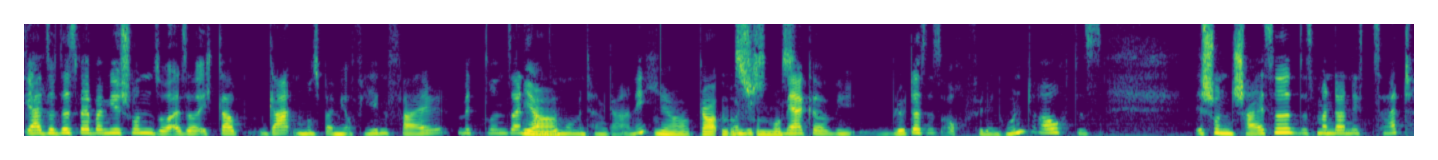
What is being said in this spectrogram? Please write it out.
ja, also das wäre bei mir schon so. Also ich glaube, Garten muss bei mir auf jeden Fall mit drin sein. Ja. Haben wir momentan gar nicht. Ja, Garten ist und schon muss. Ich merke, wie blöd das ist, auch für den Hund auch. Das ist schon scheiße, dass man da nichts hat.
